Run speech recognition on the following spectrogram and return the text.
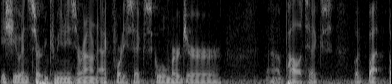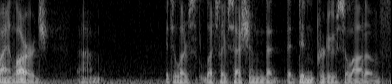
issue in certain communities around Act 46 school merger uh, politics. But by, by and large, um, it's a legis- legislative session that, that didn't produce a lot of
